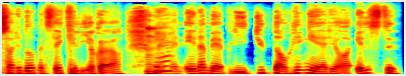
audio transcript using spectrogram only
så er det noget, man slet ikke kan lide at gøre. Mm. Men man ender med at blive dybt afhængig af det, og ældste.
